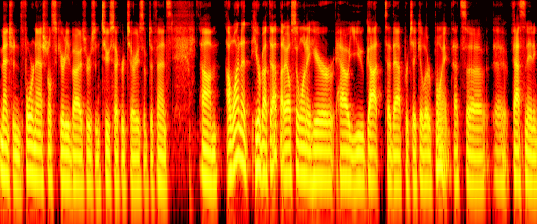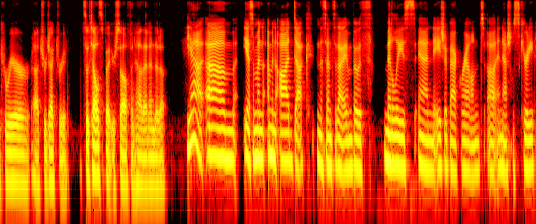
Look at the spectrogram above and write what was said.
mentioned, four national security advisors and two secretaries of defense. Um, I want to hear about that, but I also want to hear how you got to that particular point. That's a, a fascinating career uh, trajectory. So, tell us about yourself and how that ended up. Yeah. Um, yes, I'm an I'm an odd duck in the sense that I am both Middle East and Asia background uh, in national security.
